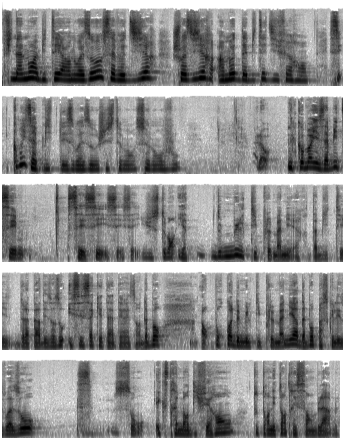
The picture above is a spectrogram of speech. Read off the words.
finalement habiter un oiseau ça veut dire choisir un mode d'habiter différent. comment ils habitent les oiseaux justement selon vous? Alors comment ils habitent c'est c'est justement, il y a de multiples manières d'habiter de la part des oiseaux, et c'est ça qui est intéressant. D'abord, alors pourquoi de multiples manières? D'abord parce que les oiseaux sont extrêmement différents tout en étant très semblables.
